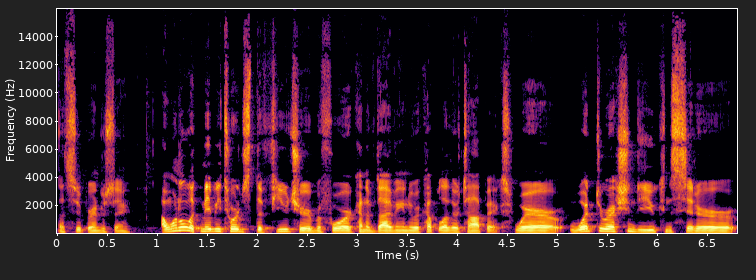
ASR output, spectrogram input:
That's super interesting. I want to look maybe towards the future before kind of diving into a couple other topics. Where what direction do you consider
